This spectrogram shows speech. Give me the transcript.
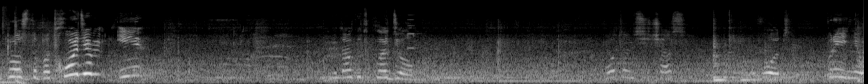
просто подходим и вот так вот кладем. Вот он сейчас. Вот принял.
